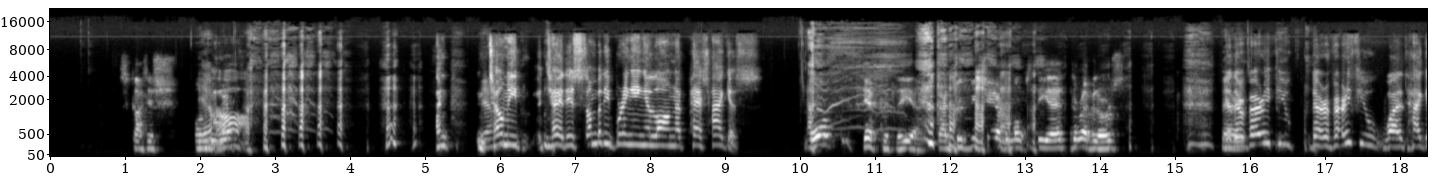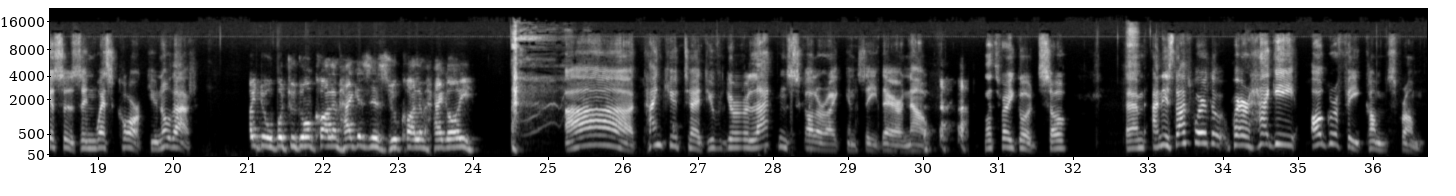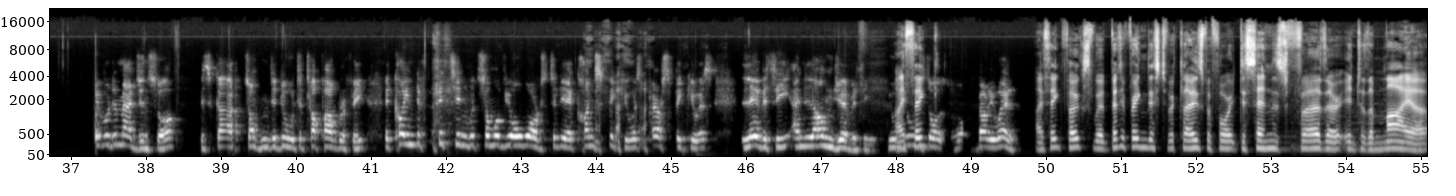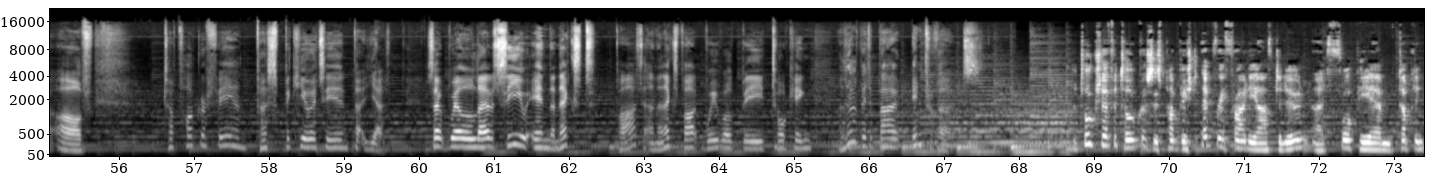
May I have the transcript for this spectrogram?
Scottish underwear. Yeah. and yeah. tell me, Ted, is somebody bringing along a pet haggis? Oh, definitely, yeah. That will be shared amongst the uh, the revelers. Yeah, there are very few. There are very few wild haggises in West Cork. You know that. I do, but you don't call them haggises. You call them haggai. Ah, thank you, Ted. you are a Latin scholar, I can see there now. That's very good. So, um, and is that where the where hagiography comes from? I would imagine so. It's got something to do with the topography. It kind of fits in with some of your words today: conspicuous, perspicuous, levity, and longevity. You I use think... those words very well. I think, folks, we'd better bring this to a close before it descends further into the mire of topography and perspicuity and yeah. So we'll uh, see you in the next part, and the next part we will be talking a little bit about introverts. The Talk Show for Talkers is published every Friday afternoon at 4 p.m. Dublin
